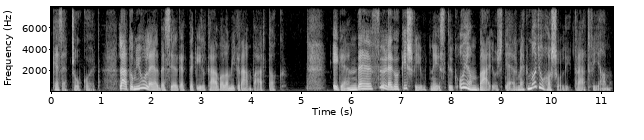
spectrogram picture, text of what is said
kezet csókolt. Látom, jól elbeszélgettek Ilkával, amíg rám vártak. Igen, de főleg a kisfiút néztük, olyan bájos gyermek, nagyon hasonlít rád, fiam.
